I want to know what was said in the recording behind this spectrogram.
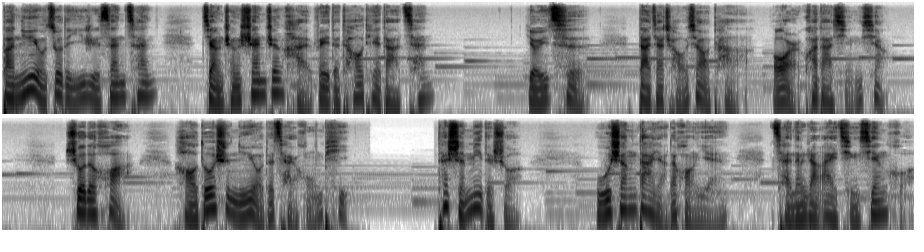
把女友做的一日三餐，讲成山珍海味的饕餮大餐。有一次，大家嘲笑他偶尔夸大形象，说的话。好多是女友的彩虹屁，他神秘地说：“无伤大雅的谎言，才能让爱情鲜活。”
